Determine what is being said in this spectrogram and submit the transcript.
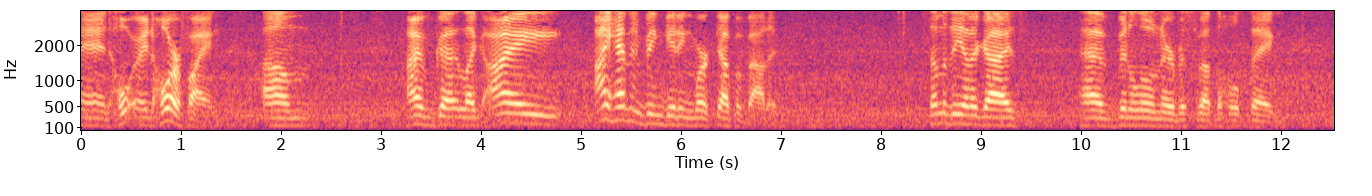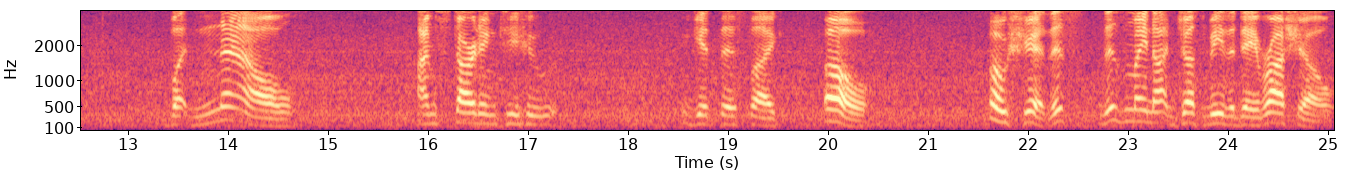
and and horrifying. Um, I've got like I I haven't been getting worked up about it. Some of the other guys have been a little nervous about the whole thing. But now I'm starting to get this like, oh, oh shit, this this may not just be the Dave Ross show.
